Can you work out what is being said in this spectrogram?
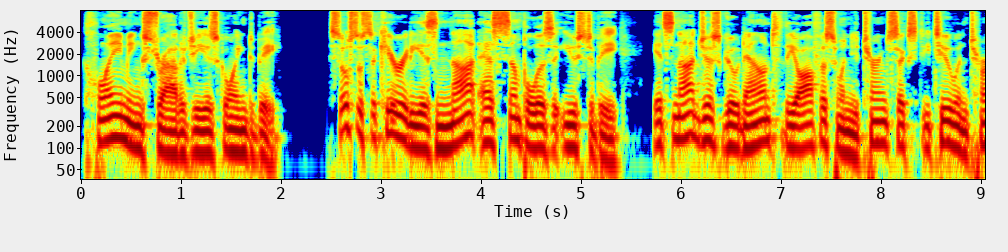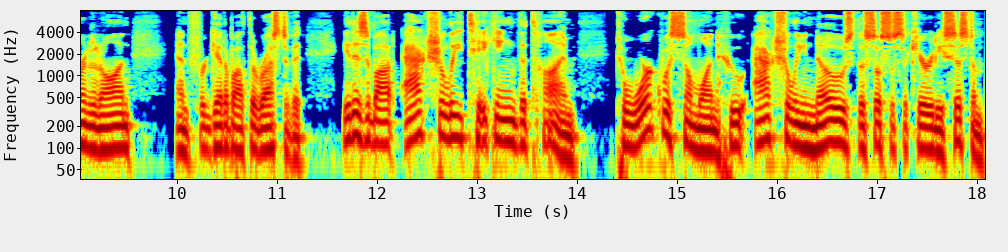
claiming strategy is going to be? Social Security is not as simple as it used to be. It's not just go down to the office when you turn 62 and turn it on and forget about the rest of it. It is about actually taking the time to work with someone who actually knows the social security system,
